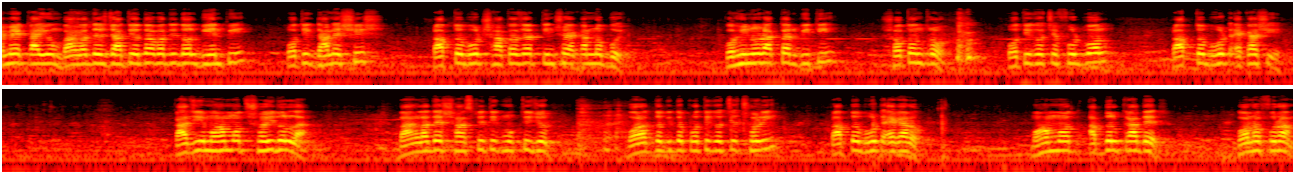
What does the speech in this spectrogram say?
এম এ কাইয়ুম বাংলাদেশ জাতীয়তাবাদী দল বিএনপি। প্রতীক ধানের শীষ। প্রাপ্ত ভোট সাত হাজার তিনশো একানব্বই। কোহিনুর আক্তার বিতি স্বতন্ত্র। প্রতীক হচ্ছে ফুটবল, প্রাপ্ত ভোট একাশি। কাজী মোহাম্মদ শহীদুল্লাহ, বাংলাদেশ সাংস্কৃতিক মুক্তিযুদ্ধ। বরাদ্দকৃত প্রতীক হচ্ছে ছড়ি, প্রাপ্ত ভোট এগারো। মোহাম্মদ আব্দুল কাদের, গণফোরাম।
